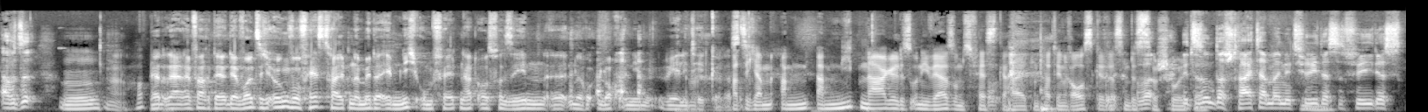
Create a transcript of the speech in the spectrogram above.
Aber so, Ja, hopp. Der, der, einfach, der, der wollte sich irgendwo festhalten, damit er eben nicht umfällt und hat aus Versehen äh, ein Loch in die Realität gerissen. Hat sich am, am, am Nietnagel des Universums festgehalten und hat den rausgerissen bis zur aber das Schulter. unterstreicht ja meine Theorie, dass es für jedes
